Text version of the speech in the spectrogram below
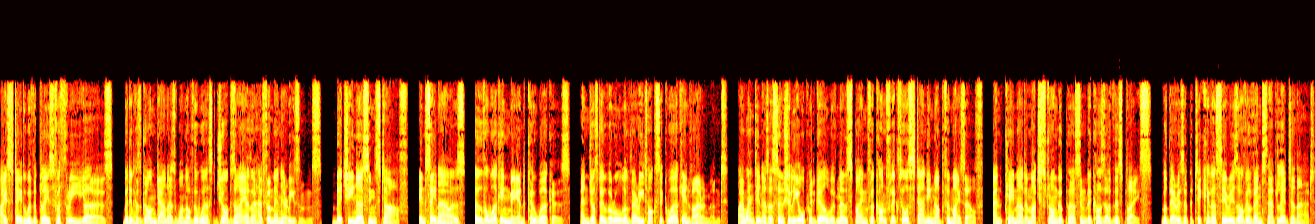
I stayed with the place for 3 years, but it has gone down as one of the worst jobs I ever had for many reasons. Bitchy nursing staff, insane hours, overworking me and co-workers, and just overall a very toxic work environment. I went in as a socially awkward girl with no spine for conflict or standing up for myself, and came out a much stronger person because of this place. But there is a particular series of events that led to that.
